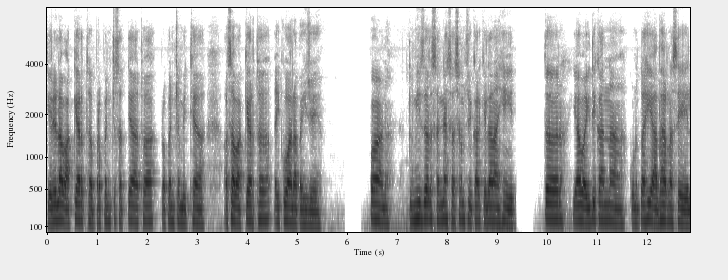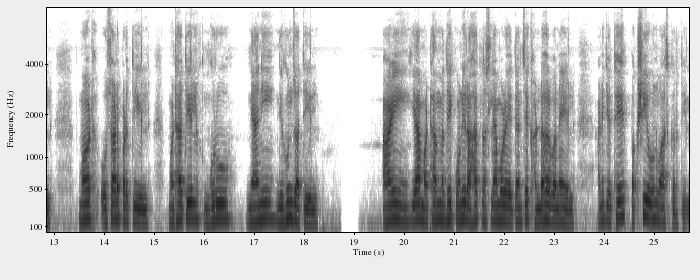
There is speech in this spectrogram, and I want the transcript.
केलेला वाक्यार्थ प्रपंच सत्य अथवा प्रपंच मिथ्या असा वाक्यार्थ ऐकू आला पाहिजे. पण तुम्ही जर संन्यासाश्रम स्वीकार केला नाहीत तर या वैदिकांना कोणताही आधार नसेल. मठ ओसाड पडतील मठातील गुरु ज्ञानी निघून जातील. आणि या मठांमध्ये कोणी राहत नसल्यामुळे त्यांचे खंडहर बनेल. आणि तेथे पक्षी येऊन वास करतील.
